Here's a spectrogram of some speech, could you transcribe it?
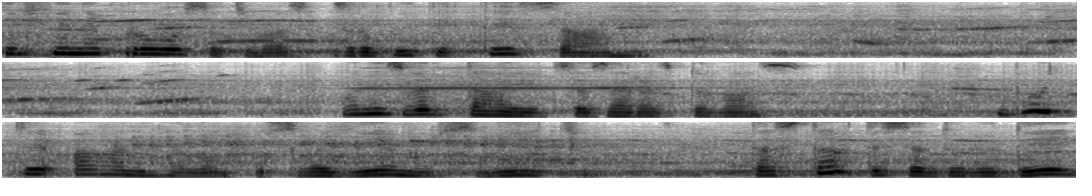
дельфіни просять вас зробити те саме. Вони звертаються зараз до вас. Будьте ангелом у своєму світі та ставтеся до людей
